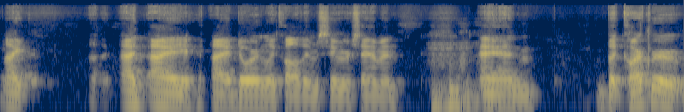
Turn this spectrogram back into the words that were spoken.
Like i i i adoringly call them sewer salmon. And but carp are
